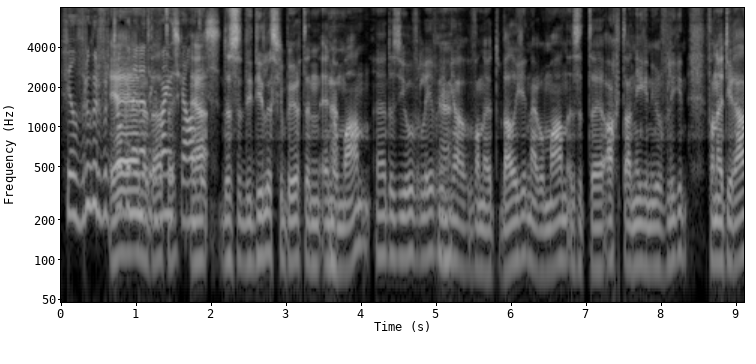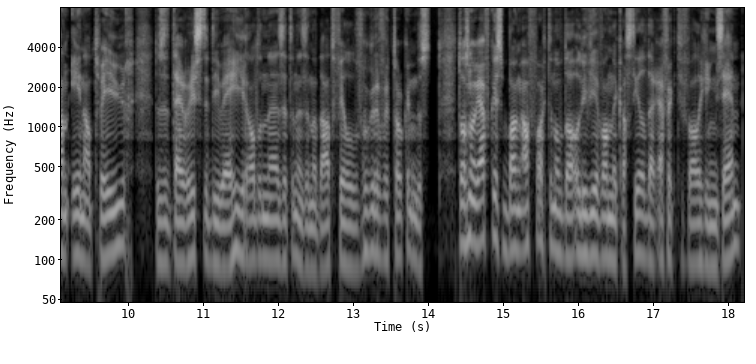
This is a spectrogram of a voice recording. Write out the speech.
veel vroeger vertrokken en uit de gevangenis gehaald is. Dus die deal is gebeurd in, in Oman, uh, dus die overlevering. Ja. vanuit België naar Oman is het uh, 8 à 9 uur vliegen. Vanuit Iran 1 à 2 uur. Dus de terroristen die wij hier hadden zitten, is inderdaad veel vroeger vertrokken. Dus het was nog even bang afwachten of dat Olivier van de Kasteel daar effectief wel ging zijn.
